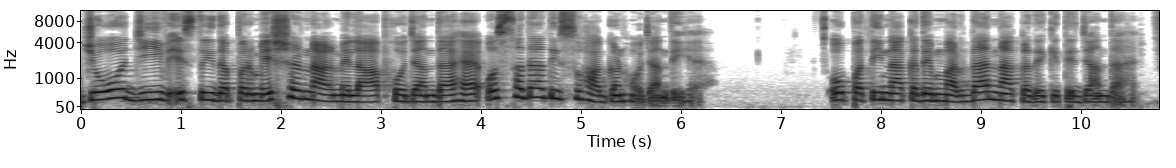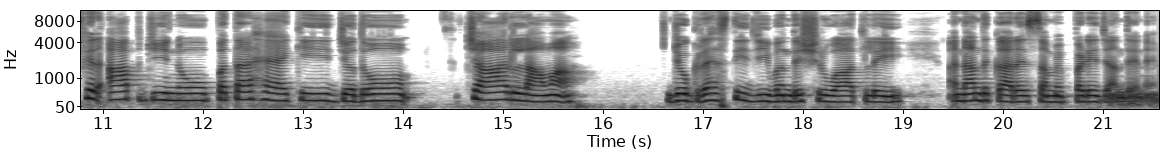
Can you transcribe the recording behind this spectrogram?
ਜੋ ਜੀਵ ਇਸਤਰੀ ਦਾ ਪਰਮੇਸ਼ਰ ਨਾਲ ਮਿਲਾਪ ਹੋ ਜਾਂਦਾ ਹੈ, ਉਹ ਸਦਾ ਦੀ ਸੁਹਾਗਣ ਹੋ ਜਾਂਦੀ ਹੈ। ਉਹ ਪਤੀ ਨਾ ਕਦੇ ਮਰਦਾ, ਨਾ ਕਦੇ ਕਿਤੇ ਜਾਂਦਾ ਹੈ। ਫਿਰ ਆਪ ਜੀ ਨੂੰ ਪਤਾ ਹੈ ਕਿ ਜਦੋਂ ਚਾਰ ਲਾਵਾਂ ਜੋ ਗ੍ਰਹਸਥੀ ਜੀਵਨ ਦੇ ਸ਼ੁਰੂਆਤ ਲਈ ਆਨੰਦ ਕਾਰਜ ਸਮੇਂ ਪੜੇ ਜਾਂਦੇ ਨੇ,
